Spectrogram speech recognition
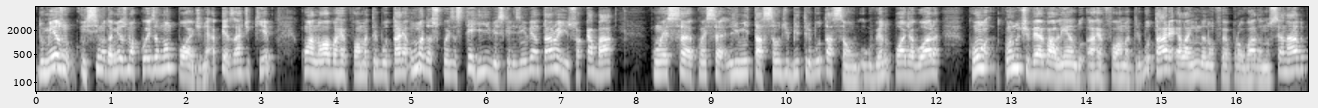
do mesmo em cima da mesma coisa não pode, né? apesar de que com a nova reforma tributária, uma das coisas terríveis que eles inventaram é isso, acabar com essa, com essa limitação de bitributação. O governo pode agora, com, quando estiver valendo a reforma tributária, ela ainda não foi aprovada no Senado,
